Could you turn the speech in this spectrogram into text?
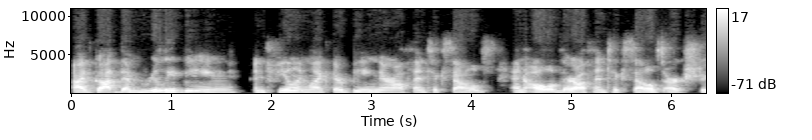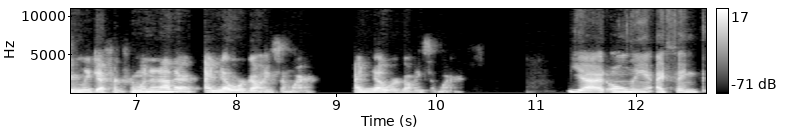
I've got them really being and feeling like they're being their authentic selves, and all of their authentic selves are extremely different from one another, I know we're going somewhere. I know we're going somewhere. Yeah, it only, I think,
